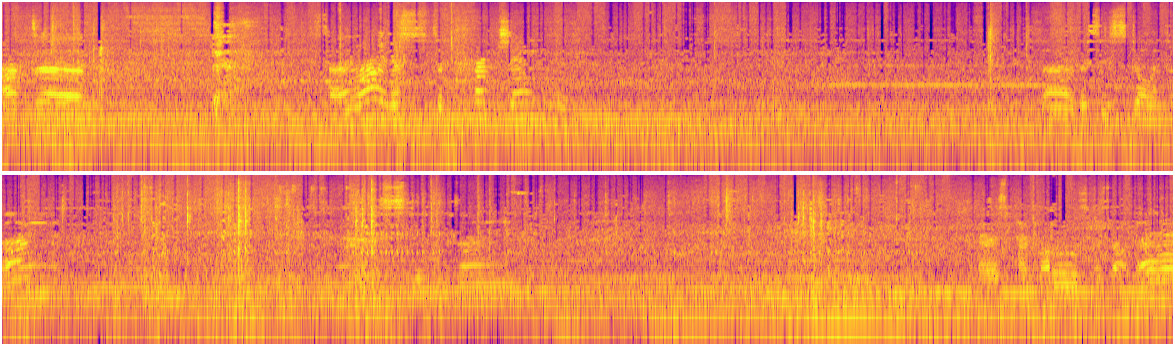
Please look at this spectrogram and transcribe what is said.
And uh, so anyway, we're just approaching. So this is Stallings Lane. Uh, Stallings Lane. There's 10 models just out there.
